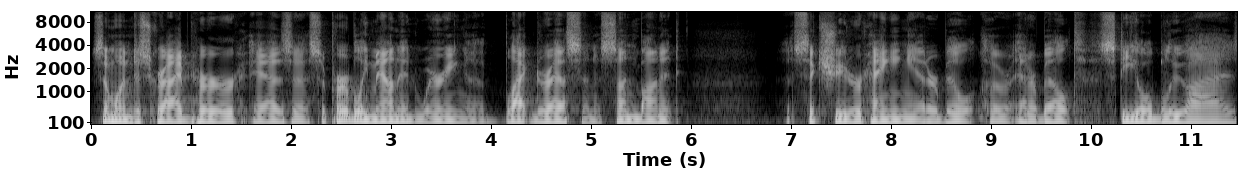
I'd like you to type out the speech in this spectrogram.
someone described her as uh, superbly mounted, wearing a black dress and a sunbonnet, a six shooter hanging at her belt, at her belt, steel blue eyes,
